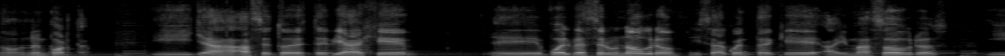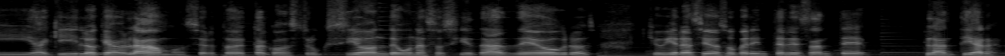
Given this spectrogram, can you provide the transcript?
no, no importa y ya hace todo este viaje, eh, vuelve a ser un ogro y se da cuenta que hay más ogros. Y aquí lo que hablábamos, ¿cierto? De esta construcción de una sociedad de ogros que hubiera sido súper interesante plantear,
